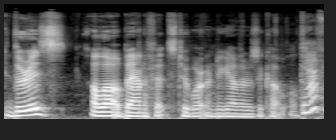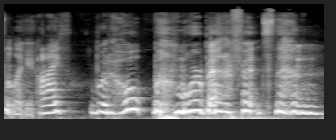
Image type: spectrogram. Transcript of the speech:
there is a lot of benefits to working together as a couple. Definitely. And I would hope more benefits than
